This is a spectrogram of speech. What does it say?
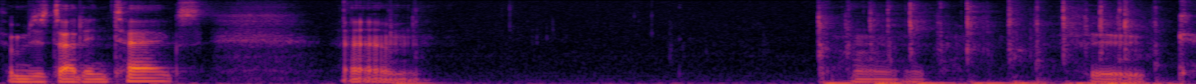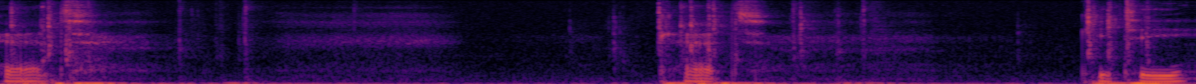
So I'm just adding tags. Um, Kung Fu Cat. Cat Kitty.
